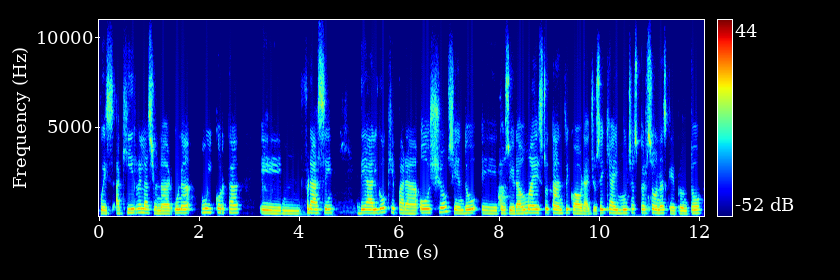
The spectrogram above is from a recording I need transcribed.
pues aquí relacionar una muy corta eh, frase de algo que para Osho, siendo eh, considerado un maestro tántrico, ahora yo sé que hay muchas personas que de pronto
